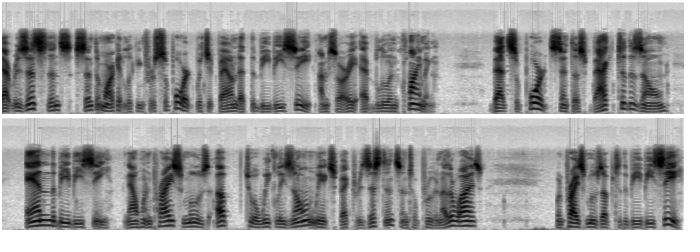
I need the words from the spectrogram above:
That resistance sent the market looking for support, which it found at the BBC. I'm sorry, at Blue and Climbing. That support sent us back to the zone and the BBC. Now, when price moves up to a weekly zone, we expect resistance until proven otherwise. When price moves up to the BBC,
